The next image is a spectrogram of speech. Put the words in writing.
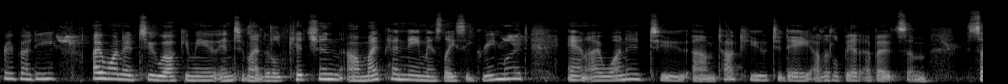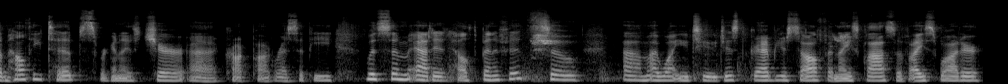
everybody. I wanted to welcome you into my little kitchen. Um, my pen name is Lacey Greenwood, and I wanted to um, talk to you today a little bit about some some healthy tips. We're going to share a crockpot recipe with some added health benefits. So um, I want you to just grab yourself a nice glass of ice water,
